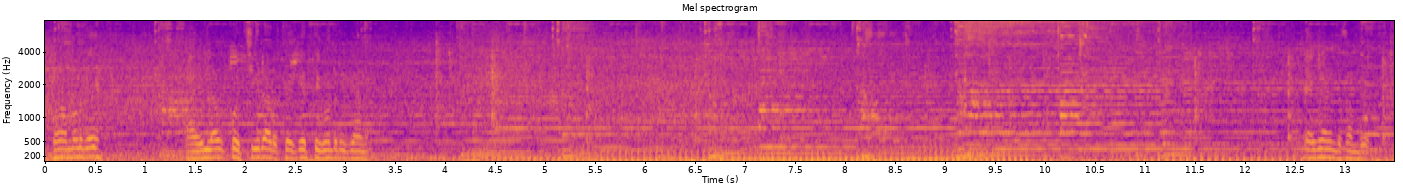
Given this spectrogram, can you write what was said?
അപ്പോൾ നമ്മളിത് ഐ ലവ് കൊച്ചിയുടെ അടുത്തേക്ക് എത്തിക്കൊണ്ടിരിക്കുകയാണ്. എങ്ങനെയുണ്ട് സംഭവം.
